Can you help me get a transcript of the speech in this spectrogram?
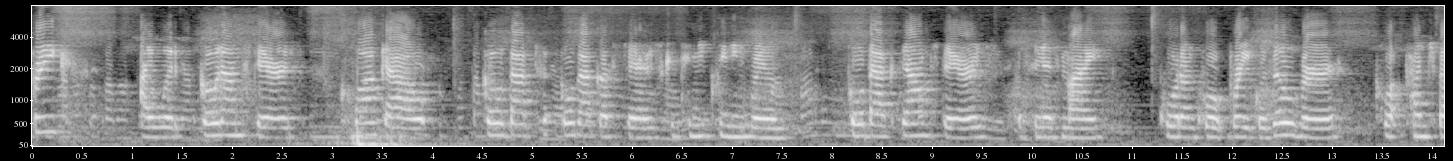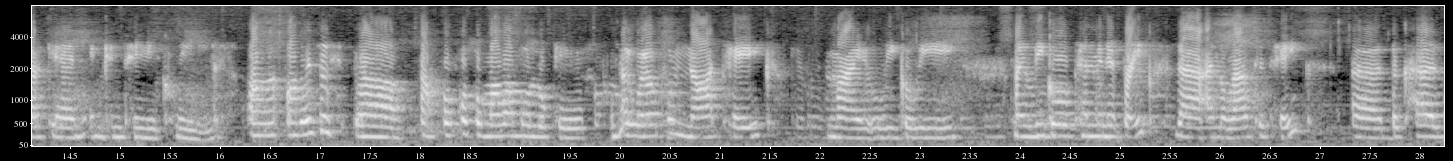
break, I would go downstairs, clock out, go back to, go back upstairs, continue cleaning rooms, go back downstairs as soon as my quote unquote break was over, punch back in and continue cleaning. Ah, a veces ah, tampoco tomábamos lo que I would also not take my legally my legal 10 minute breaks that I'm allowed to take uh, because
